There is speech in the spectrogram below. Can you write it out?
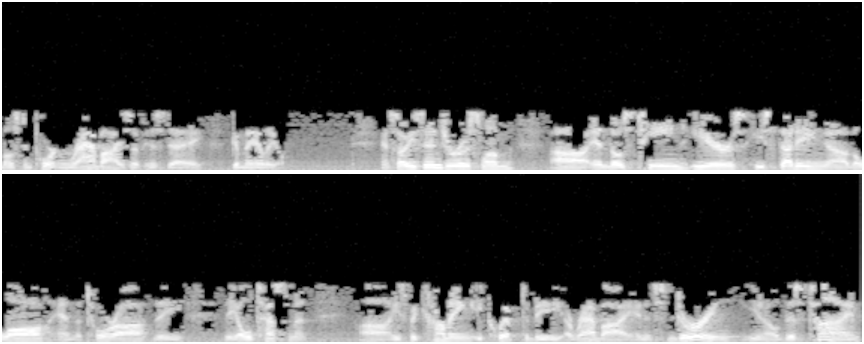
most important rabbis of his day, Gamaliel. And so he's in Jerusalem uh, in those teen years. He's studying uh, the law and the Torah, the, the Old Testament. Uh, he's becoming equipped to be a rabbi, and it's during you know this time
